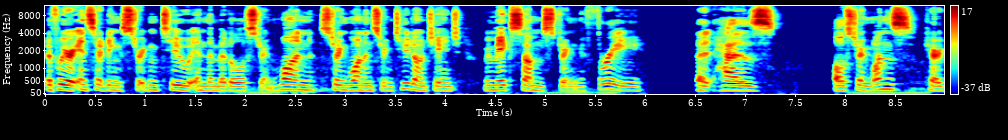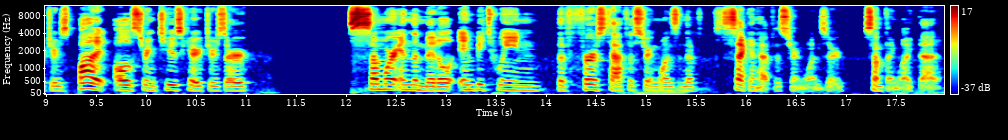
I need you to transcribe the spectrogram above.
if we are inserting string 2 in the middle of string 1, string 1 and string 2 don't change, we make some string 3 that has all string 1's characters, but all of string 2's characters are somewhere in the middle, in between the first half of string 1's and the second half of string 1's, or something like that.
